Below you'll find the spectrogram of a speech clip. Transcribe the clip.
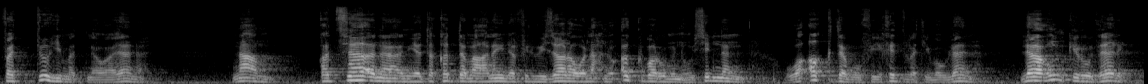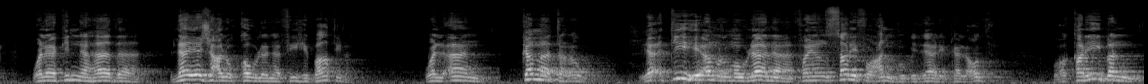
فاتهمت نوايانا. نعم قد ساءنا أن يتقدم علينا في الوزارة ونحن أكبر منه سنا وأقدم في خدمة مولانا. لا أنكر ذلك. ولكن هذا لا يجعل قولنا فيه باطلا. والآن كما ترون يأتيه أمر مولانا فينصرف عنه بذلك العذر. وقريبا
